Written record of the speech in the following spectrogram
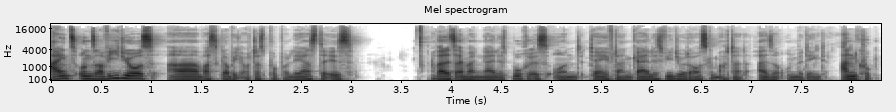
eins unserer Videos, äh, was glaube ich auch das populärste ist weil es einfach ein geiles Buch ist und Dave da ein geiles Video draus gemacht hat. Also unbedingt angucken.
